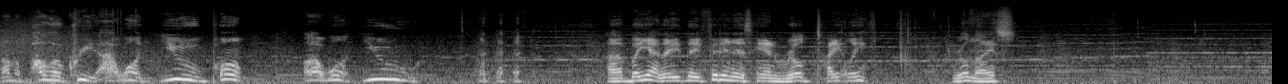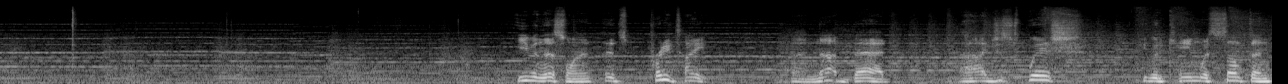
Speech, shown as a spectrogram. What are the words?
I'm Apollo Creed. I want you, pump. I want you. uh, but yeah, they, they fit in his hand real tightly. Real nice. Even this one, it's pretty tight. Uh, not bad. Uh, I just wish he would have came with something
